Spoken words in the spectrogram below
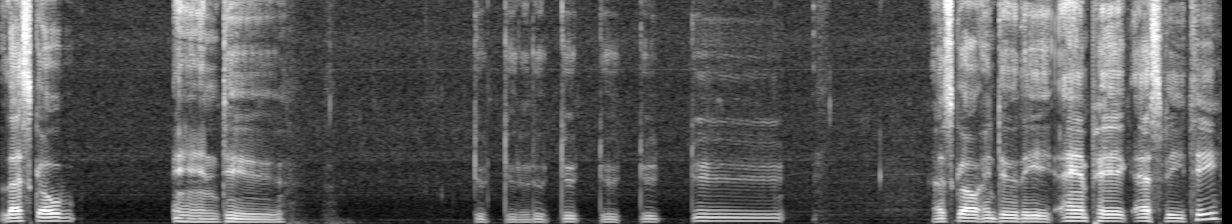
let's go and do do do do do do do do Let's go and do the Ampeg SVT.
